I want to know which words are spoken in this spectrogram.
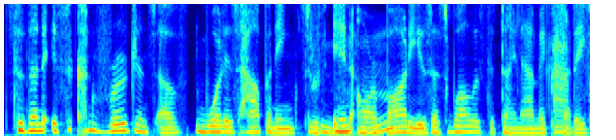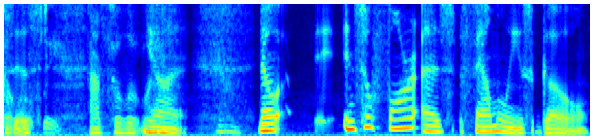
So then it's a convergence of what is happening sort of in our bodies as well as the dynamics that exist. Absolutely. Absolutely. Yeah. Now, insofar as families go,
